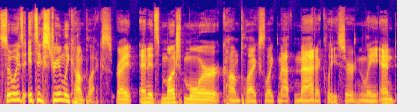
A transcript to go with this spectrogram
So it's it's extremely complex, right? And it's much more complex, like mathematically, certainly, and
